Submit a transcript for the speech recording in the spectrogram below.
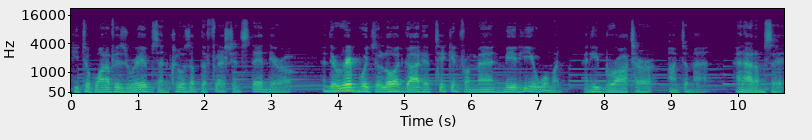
he took one of his ribs and closed up the flesh instead thereof. And the rib which the Lord God had taken from man made he a woman, and he brought her unto man. And Adam said,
